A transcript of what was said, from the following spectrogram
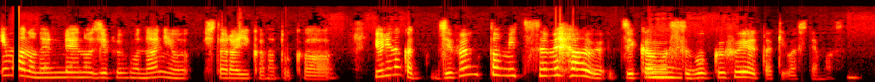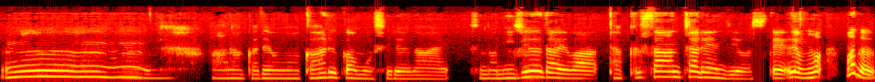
今の年齢の自分は何をしたらいいかなとか、よりなんか自分と見つめ合う時間はすごく増えた気はしてます。うん、うん、うん。あ、なんかでもわかるかもしれない。その20代はたくさんチャレンジをして、でもま、まだ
